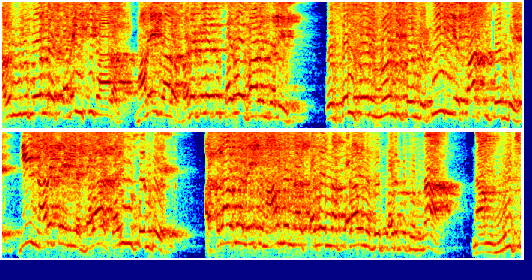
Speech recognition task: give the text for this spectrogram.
அவங்களுக்கு போன்ற கடைசி காலம் மழை காலம் வடகிழக்கு பருவ காலங்களில் ஒரு செல்போனை நோண்டி கொண்டு டிவியை பார்த்து கொண்டு வீண் அரட்டையில பலா கழுவி கொண்டு அஸ்ஸலாமு அலைக்கும் ஆமன்னா சல்லன்னா தலான்னு போய் படுத்துட்டோம்னா நாம் முழிச்சு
